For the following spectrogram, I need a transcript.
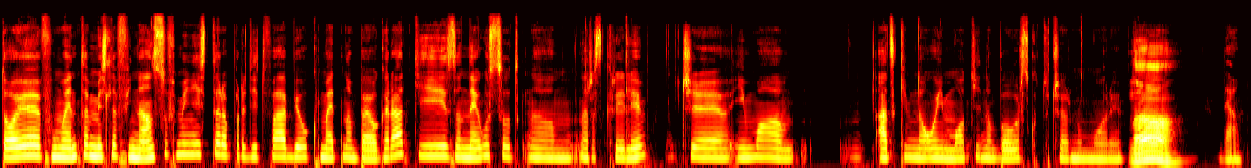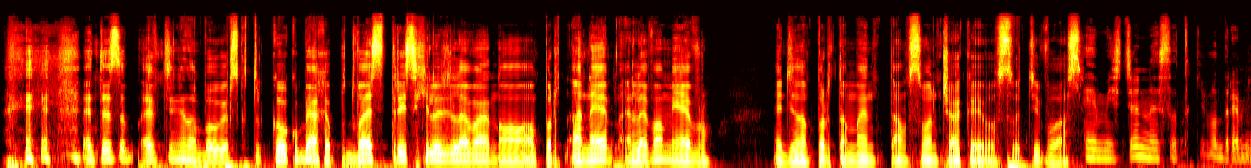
той е в момента, мисля, финансов министър, а преди това е бил кмет на Белград и за него са разкрили, че има адски много имоти на българското Черноморие. А, Да. е, те са ефтини на българското. Колко бяха? По 20-30 хиляди лева едно апарт... А не, лева ми евро. Един апартамент там в Слънчака и в Свети Влас. Е, мисля, не са такива дребни.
